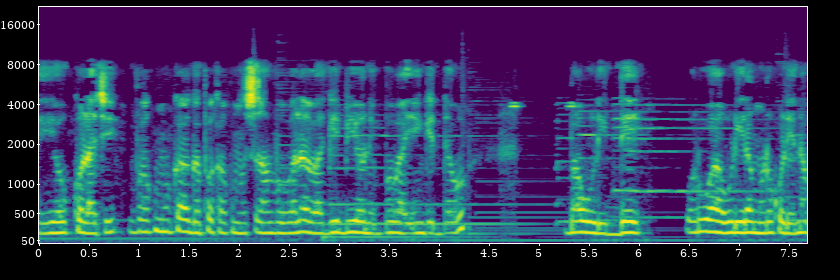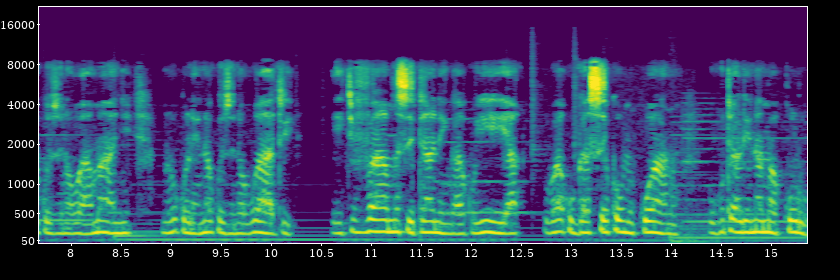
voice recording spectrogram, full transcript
ey'okukola ki? Va ku mukaaga paka ku musanvu balaba bagibiyoni bo bayingiddewo bawulidde. Waliwo awulira mulokole ennaku zino w'amaanyi mulokole ennaku zino bw'ati ekivaamu sitaani ng'akuyiiya oba akugasseeko omukwano ogutalina makulu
